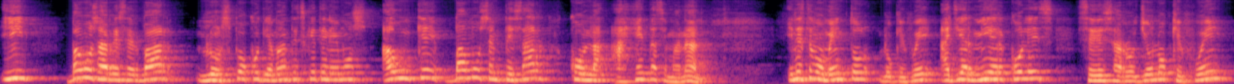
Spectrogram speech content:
Y vamos a reservar los pocos diamantes que tenemos, aunque vamos a empezar con la agenda semanal. En este momento, lo que fue ayer miércoles, se desarrolló lo que fue,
